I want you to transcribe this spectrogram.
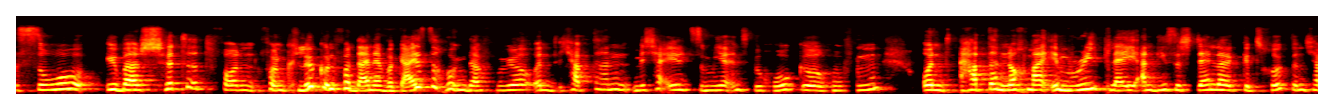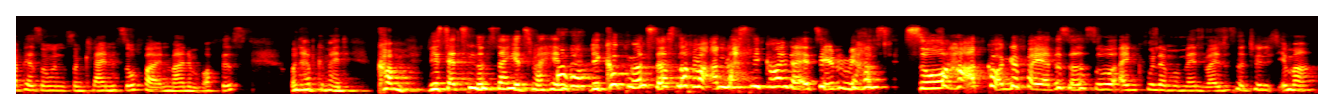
so überschüttet von, von Glück und von deiner Begeisterung dafür. Und ich habe dann Michael zu mir ins Büro gerufen und habe dann nochmal im Replay an diese Stelle gedrückt. Und ich habe ja so so ein kleines Sofa in meinem Office und habe gemeint, komm, wir setzen uns da jetzt mal hin. Wir gucken uns das nochmal an, was Nicole da erzählt. Und wir haben es so hardcore gefeiert. Das war so ein cooler Moment, weil das natürlich immer,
